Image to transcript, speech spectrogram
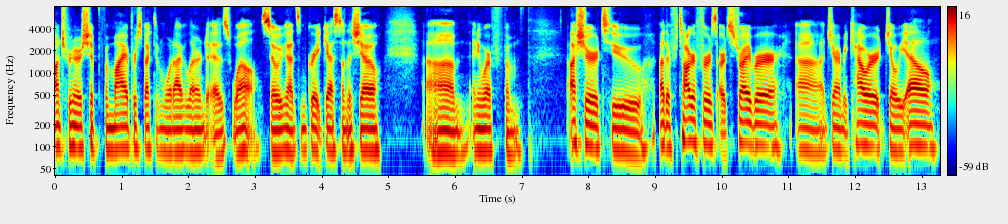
entrepreneurship from my perspective and what I've learned as well. So we've had some great guests on the show, um, anywhere from Usher to other photographers, Art Streiber, uh, Jeremy Cowart, Joey L,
